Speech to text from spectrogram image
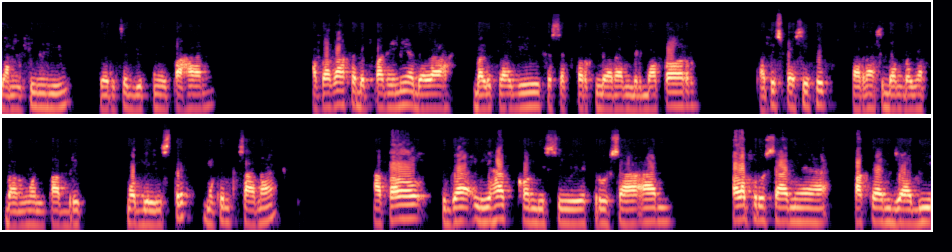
yang tinggi dari segi pengupahan. Apakah ke depan ini adalah balik lagi ke sektor kendaraan bermotor, tapi spesifik karena sedang banyak bangun pabrik mobil listrik, mungkin ke sana. Atau juga lihat kondisi perusahaan, kalau perusahaannya pakaian jadi,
